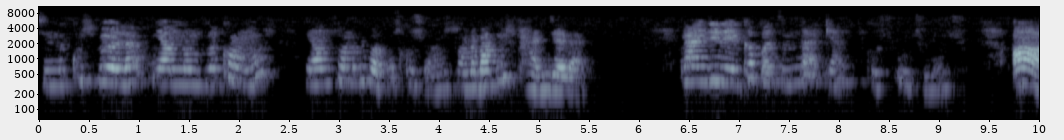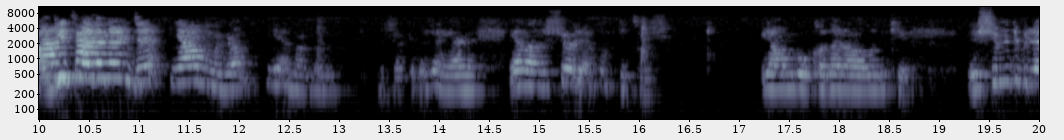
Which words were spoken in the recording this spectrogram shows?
Şimdi kuş böyle yanına konmuş. Yani sonra bir bakmış kuş varmış. Sonra bakmış pencere. Pencereyi kapatın derken kuş uçmuş. Aa Ben- gitmeden önce yağmuru bir yandan gitmiş arkadaşlar. Yani yandan şöyle yapıp gitmiş. Yağmur o kadar ağladı ki. Ya şimdi bile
